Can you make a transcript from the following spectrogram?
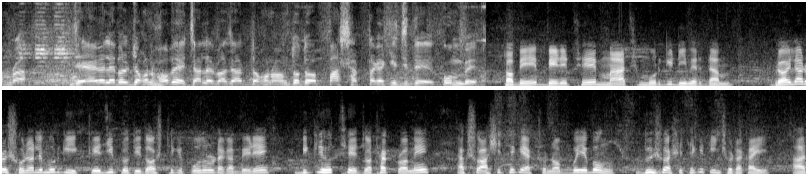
আমরা যে অ্যাভেলেবেল যখন হবে চালের বাজার তখন অন্তত পাঁচ ষাট টাকা কেজিতে কমবে। তবে বেড়েছে মাছ মুরগি ডিমের দাম। ব্রয়লার ও সোনালী মুরগি কেজি প্রতি দশ থেকে পনেরো টাকা বেড়ে বিক্রি হচ্ছে যথাক্রমে একশো আশি থেকে একশো নব্বই এবং দুইশো আশি থেকে তিনশো টাকায়। আর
